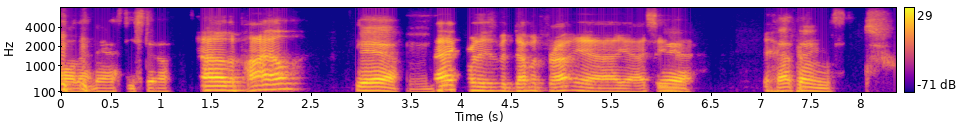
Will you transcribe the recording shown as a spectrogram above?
all that nasty stuff. Uh, the pile Yeah, back where they just been dumping fry. Yeah, yeah, I see yeah. that. That thing's it's yeah,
